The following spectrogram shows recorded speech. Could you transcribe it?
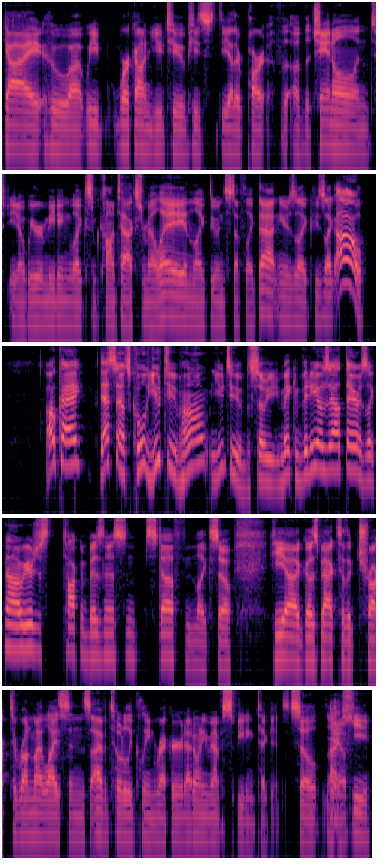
guy who uh, we work on YouTube. He's the other part of the, of the channel, and you know, we were meeting like some contacts from LA and like doing stuff like that. And he was like, he's like, oh, okay, that sounds cool. YouTube, huh? YouTube. So you making videos out there? It's like, no, we were just talking business and stuff. And like, so he uh, goes back to the truck to run my license. I have a totally clean record. I don't even have a speeding ticket. So nice. you know, he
